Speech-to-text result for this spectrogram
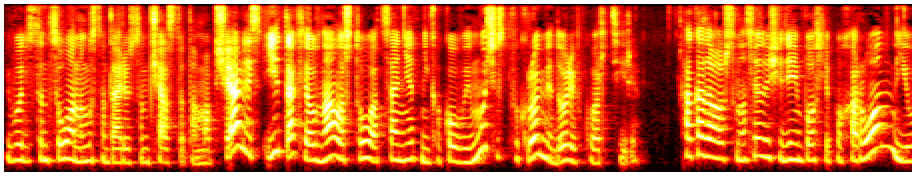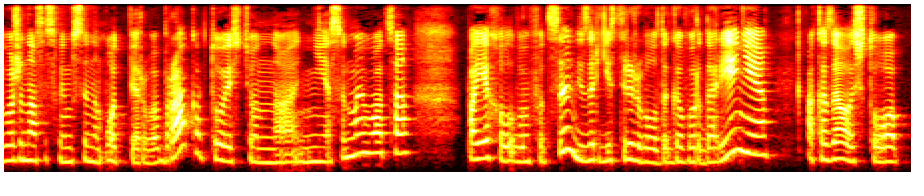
Его дистанционно мы с нотариусом часто там общались. И так я узнала, что у отца нет никакого имущества, кроме доли в квартире. Оказалось, что на следующий день после похорон его жена со своим сыном от первого брака, то есть он а, не сын моего отца, поехал в МФЦ, где зарегистрировал договор дарения. Оказалось, что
